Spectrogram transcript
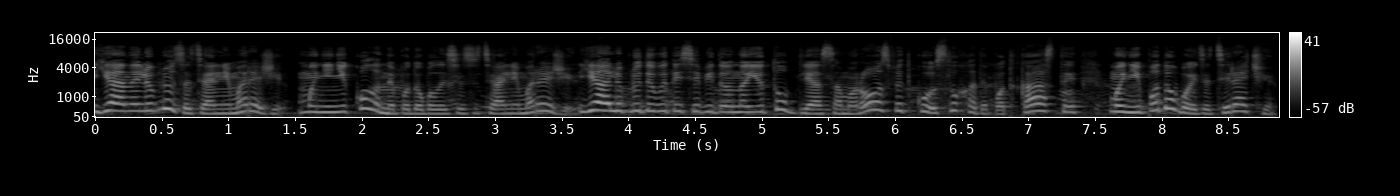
Я не люблю соціальні мережі. Мені ніколи не подобалися соціальні мережі. Я люблю дивитися відео на Ютуб для саморозвитку, слухати подкасти. Мені подобаються ці речі.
